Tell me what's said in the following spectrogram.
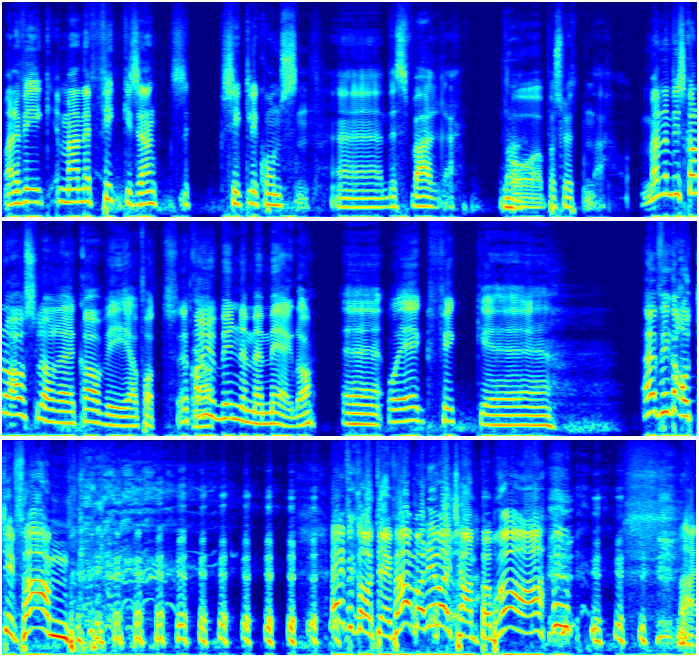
Men jeg fikk, men jeg fikk ikke den skikkelig konsen, eh, dessverre, på, på slutten der. Men vi skal nå avsløre hva vi har fått. Jeg kan Ja. jo begynne med meg, da. Eh, og jeg fikk eh, Jeg fikk 85! Jeg fikk 85, og det var kjempebra! Nei,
